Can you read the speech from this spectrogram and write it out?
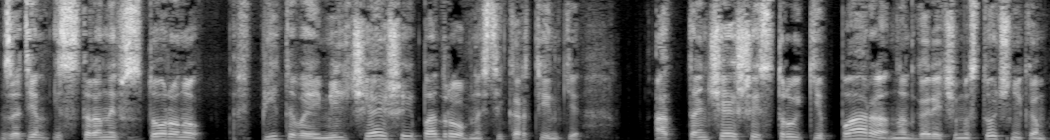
затем из стороны в сторону, впитывая мельчайшие подробности картинки, от тончайшей струйки пара над горячим источником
